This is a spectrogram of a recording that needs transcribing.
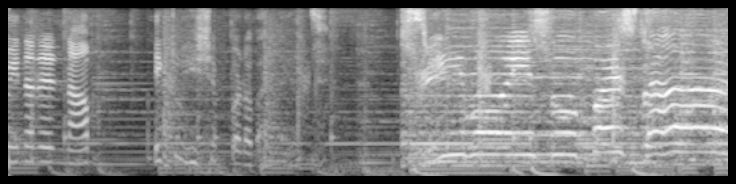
উইনারের নাম। একটু হিসেব করা বাকি আছে। শ্রীময়ী সুপারস্টার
